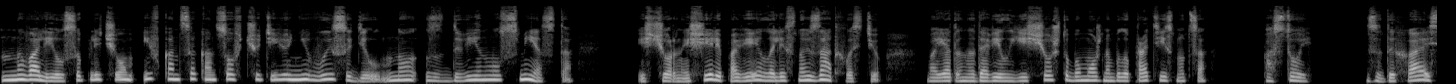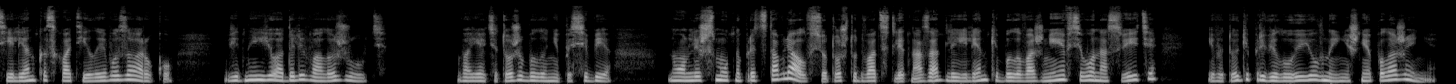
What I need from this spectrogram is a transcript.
навалился плечом и, в конце концов, чуть ее не высадил, но сдвинул с места. Из черной щели повеяло лесной затхлостью — Ваята надавил еще, чтобы можно было протиснуться. «Постой!» Задыхаясь, Еленка схватила его за руку. Видно, ее одолевала жуть. Ваяте тоже было не по себе, но он лишь смутно представлял все то, что двадцать лет назад для Еленки было важнее всего на свете и в итоге привело ее в нынешнее положение.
